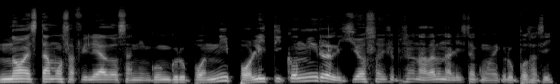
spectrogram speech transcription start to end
no estamos afiliados a ningún grupo ni político ni religioso. Y se pusieron a dar una lista como de grupos así.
